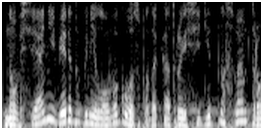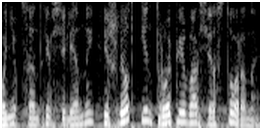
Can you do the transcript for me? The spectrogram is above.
но все они верят в гнилого господа, который сидит на своем троне в центре центре Вселенной и шлет энтропию во все стороны.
